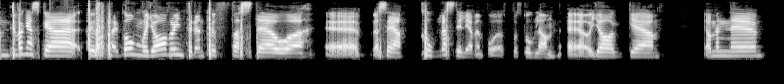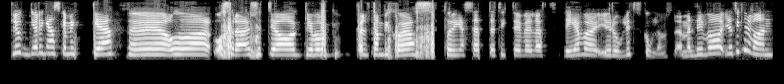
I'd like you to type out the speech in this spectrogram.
det var ganska tuff per gång och jag var inte den tuffaste och eh, vad säger, coolaste eleven på, på skolan. Eh, och jag, eh, ja men eh, pluggade ganska mycket eh, och, och sådär så att jag, jag var väldigt ambitiös på det sättet. Tyckte jag väl att det var ju roligt i skolan och sådär. Men det var, jag tycker det var en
